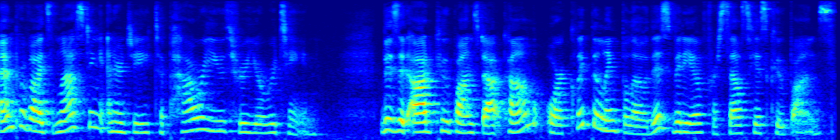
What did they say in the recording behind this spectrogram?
and provides lasting energy to power you through your routine. Visit oddcoupons.com or click the link below this video for Celsius coupons.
